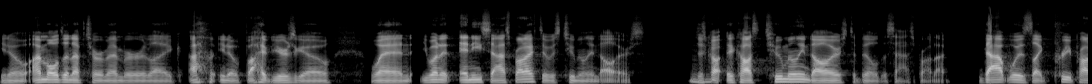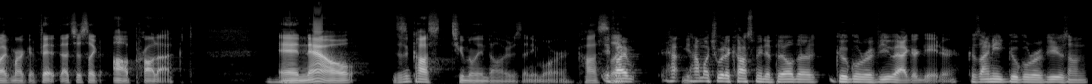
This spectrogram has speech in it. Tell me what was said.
You know, I'm old enough to remember like, uh, you know, five years ago when you wanted any SaaS product, it was $2 million. Mm-hmm. Just co- it cost $2 million to build a SaaS product. That was like pre product market fit. That's just like a product. Mm-hmm. And now it doesn't cost $2 million anymore. It costs if like, I how, how much would it cost me to build a Google review aggregator? Because I need Google reviews on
